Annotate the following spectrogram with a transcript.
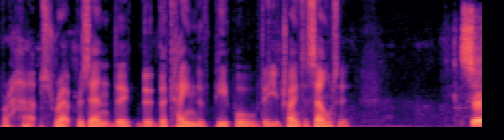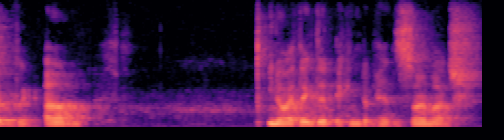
perhaps represent the, the, the, kind of people that you're trying to sell to? Certainly. Um, you know, I think that it can depend so much,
